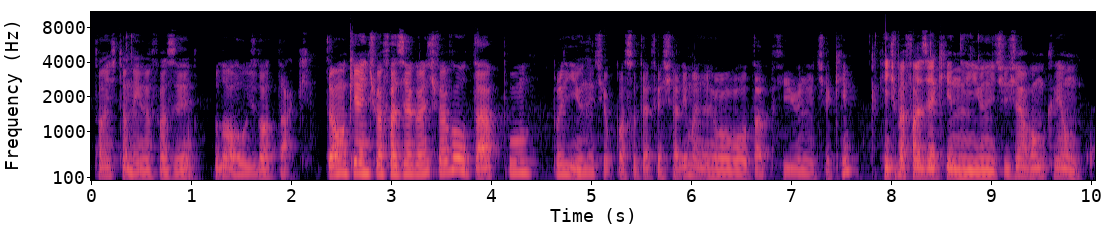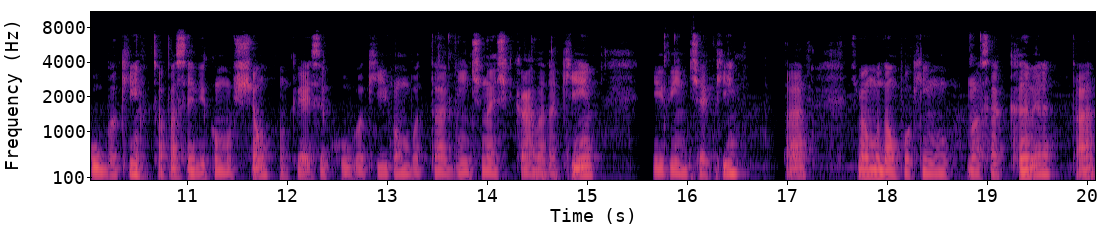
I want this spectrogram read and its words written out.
Então a gente também vai fazer o download do ataque. Então o que a gente vai fazer agora, a gente vai voltar para o Unity. Eu posso até fechar ali, mas eu vou voltar para o Unity aqui. O que a gente vai fazer aqui no Unity já, vamos criar um cubo aqui, só para servir como chão. Vamos criar esse cubo aqui, vamos botar 20 na escala daqui e 20 aqui, tá? A gente vai mudar um pouquinho nossa câmera, tá?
